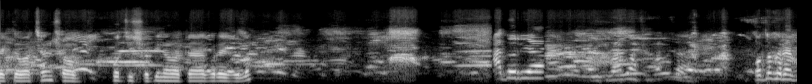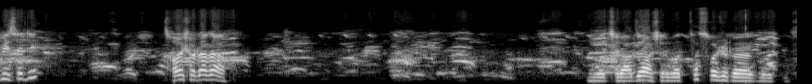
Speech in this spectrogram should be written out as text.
দেখতে পাচ্ছেন সব পঁচিশশো তিন হাজার টাকা করে এগুলো। কত করে পিস এটি? ছয়শো টাকা? হচ্ছে রাজা হাঁসের বাচ্চা, ছয়শো টাকা করে পিস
